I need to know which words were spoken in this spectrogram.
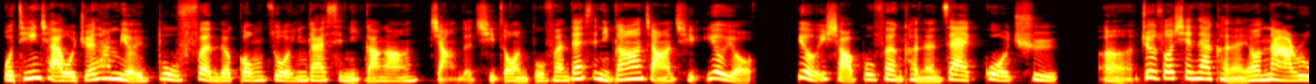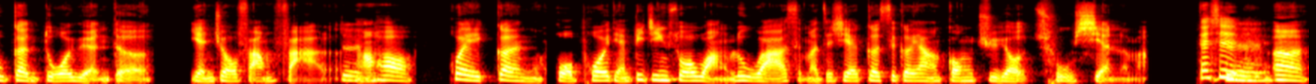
我听起来我觉得他们有一部分的工作应该是你刚刚讲的其中一部分，但是你刚刚讲的其又有又有一小部分可能在过去，呃，就是说现在可能又纳入更多元的。研究方法了，对，然后会更活泼一点。毕竟说网络啊什么这些各式各样的工具又出现了嘛。但是，嗯、呃，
